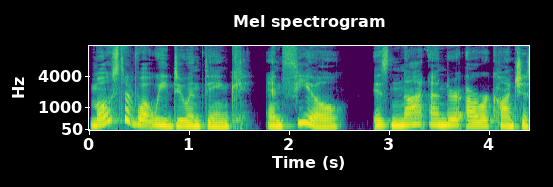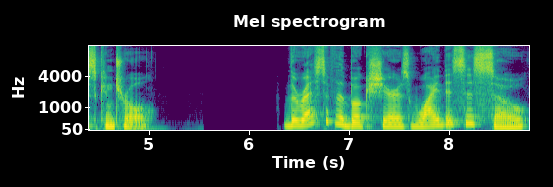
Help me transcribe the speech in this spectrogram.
Most of what we do and think and feel is not under our conscious control. The rest of the book shares why this is so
